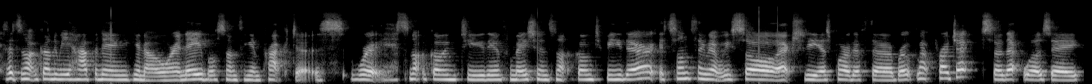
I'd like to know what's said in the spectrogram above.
If it's not going to be happening, you know, or enable something in practice where it's not going to, the information is not going to be there. It's something that we saw actually as part of the roadmap project. So that was a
